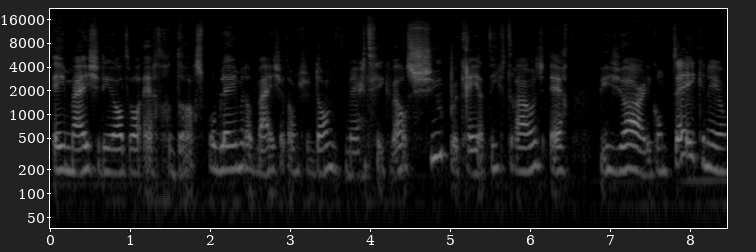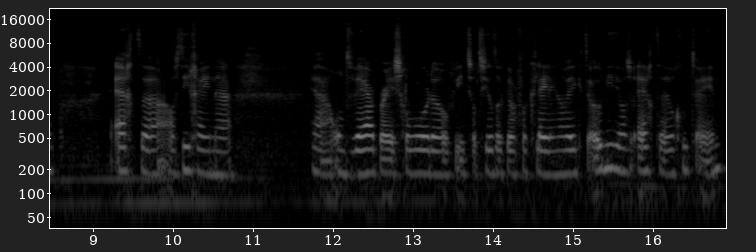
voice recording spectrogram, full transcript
Eén meisje die had wel echt gedragsproblemen. Dat meisje uit Amsterdam, dat merkte ik wel. Super creatief trouwens. Echt bizar. Die kon tekenen, joh. Echt, eh, als die geen eh, ja, ontwerper is geworden of iets. Wat hield ook heel van kleding, dan weet ik het ook niet. Die was echt heel goed in.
